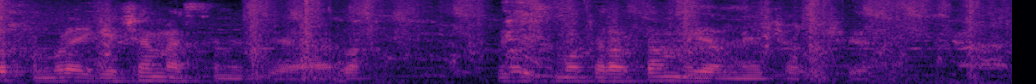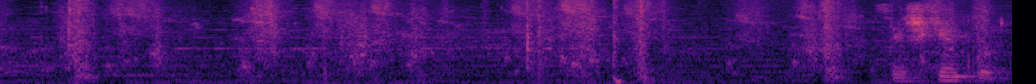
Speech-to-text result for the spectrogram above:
Dostum buraya geçemezsiniz ya bak. Bir kısım o taraftan mı gelmeye çalışıyor? Seçkin kurt.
